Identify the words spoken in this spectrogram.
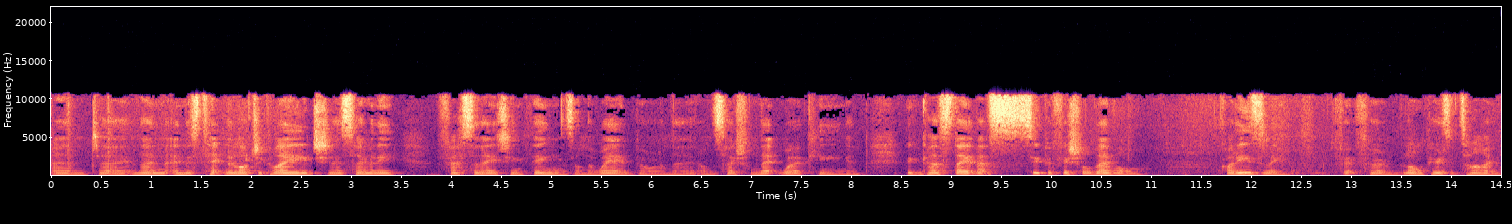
And, uh, then in this technological age, there's so many fascinating things on the web or on the on social networking, and we can kind of stay at that superficial level quite easily for, for long periods of time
